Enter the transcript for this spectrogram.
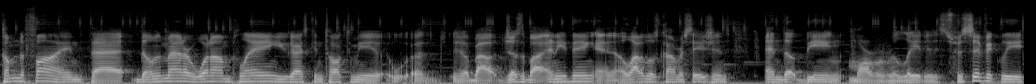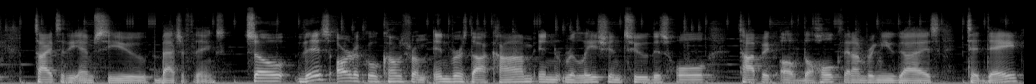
come to find that no matter what I'm playing, you guys can talk to me uh, about just about anything. And a lot of those conversations end up being Marvel related, specifically tied to the MCU batch of things. So this article comes from inverse.com in relation to this whole topic of the Hulk that I'm bringing you guys today.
